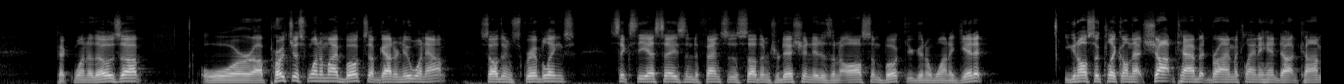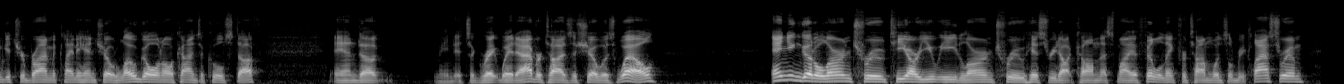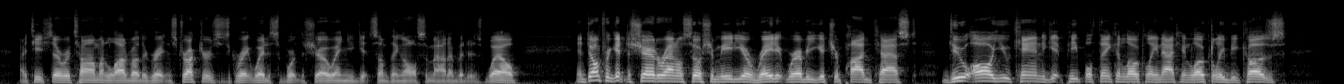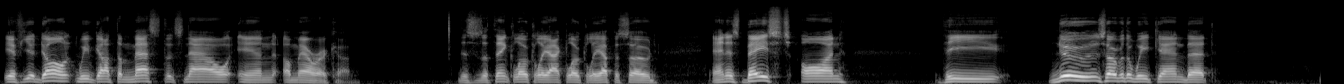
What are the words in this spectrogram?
pick one of those up or uh, purchase one of my books. I've got a new one out Southern Scribblings 60 Essays in Defense of the Southern Tradition. It is an awesome book. You're going to want to get it. You can also click on that shop tab at brionmcclanahan.com, get your Brion McClanahan Show logo and all kinds of cool stuff. And uh, I mean, it's a great way to advertise the show as well. And you can go to Learn True, T R U E, learntruehistory.com. That's my affiliate link for Tom Woods Liberty Classroom. I teach there with Tom and a lot of other great instructors. It's a great way to support the show, and you get something awesome out of it as well. And don't forget to share it around on social media, rate it wherever you get your podcast. Do all you can to get people thinking locally and acting locally because if you don't, we've got the mess that's now in America. This is a Think Locally, Act Locally episode, and it's based on the news over the weekend that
